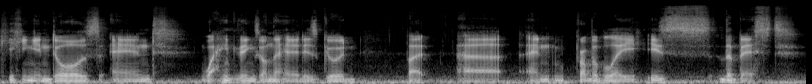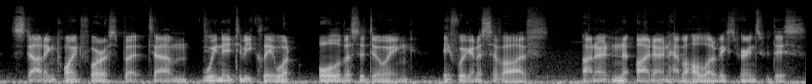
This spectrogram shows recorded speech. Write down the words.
kicking indoors and whacking things on the head is good, but uh, and probably is the best starting point for us. But um, we need to be clear what all of us are doing if we're going to survive. I don't. kn- I don't have a whole lot of experience with this.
